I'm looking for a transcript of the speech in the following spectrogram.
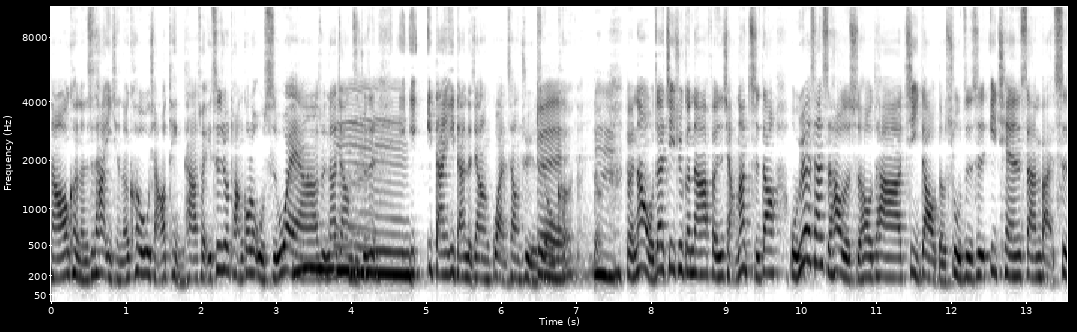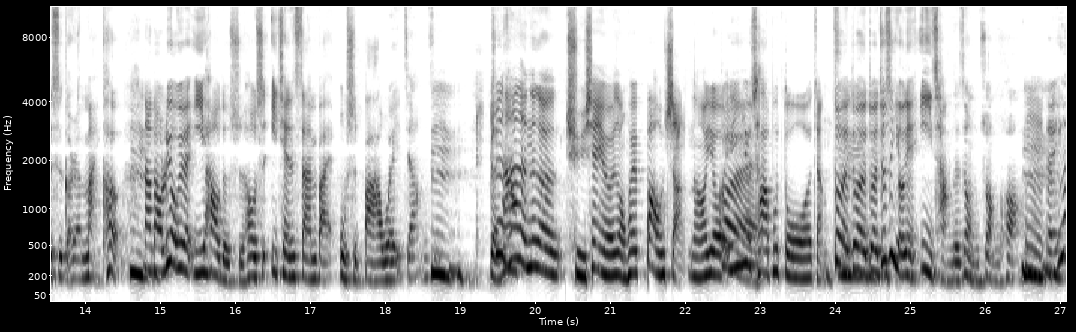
然后可能是他以前的客户想要挺他，所以一次就团购了五十位啊，所以那这样子就是一一一单一单的这样灌上去也是有可能的。对，那我再继续跟大家分享，那直到五月三十号的时候，他寄到的数字是一千三百四十个人买课，那到六月一号的时候是一千三百五十八位这样子。嗯，就是他的那个。曲线有一种会暴涨，然后又又差不多这样子。对对对，就是有点异常的这种状况。嗯，对，因为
